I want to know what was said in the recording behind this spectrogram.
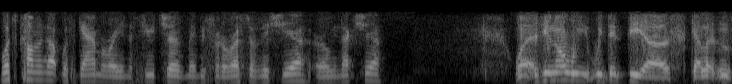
What's coming up with Gamma Ray in the future, maybe for the rest of this year, early next year? Well, as you know, we we did the uh, Skeletons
